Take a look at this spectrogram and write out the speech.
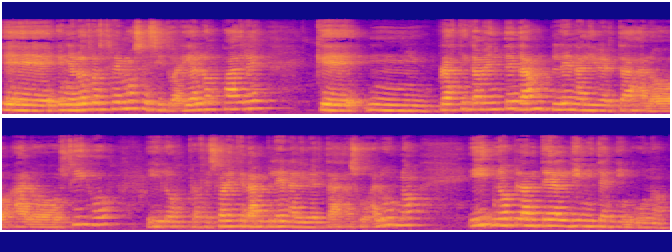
Eh, en el otro extremo se situarían los padres que mm, prácticamente dan plena libertad a, a los hijos y los profesores que dan plena libertad a sus alumnos y no plantean límites ninguno.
